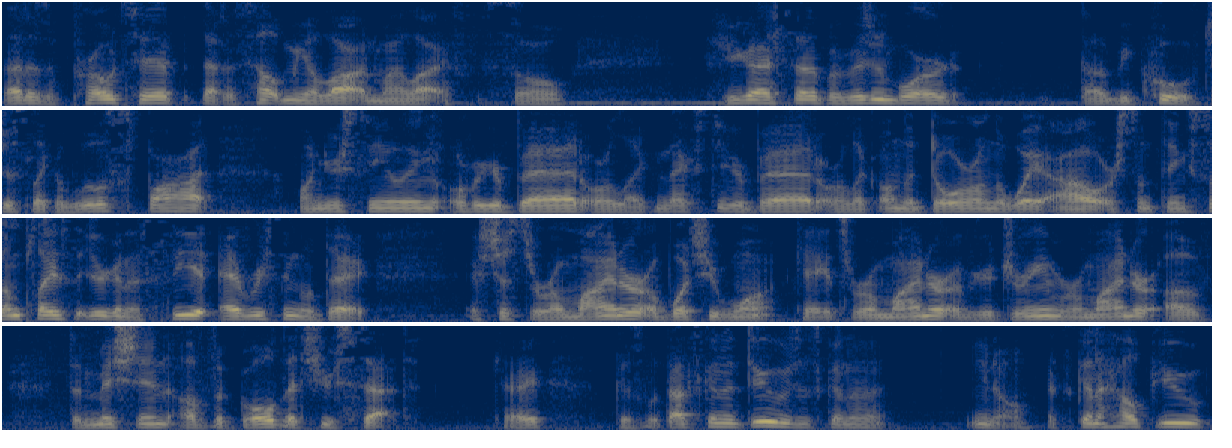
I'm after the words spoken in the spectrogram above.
That is a pro tip that has helped me a lot in my life. So if you guys set up a vision board, that would be cool. Just like a little spot on your ceiling over your bed or like next to your bed or like on the door on the way out or something someplace that you're to see it every single day it's just a reminder of what you want okay it's a reminder of your dream reminder of the mission of the goal that you set okay because what that's going to do is it's going to you know it's going to help you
